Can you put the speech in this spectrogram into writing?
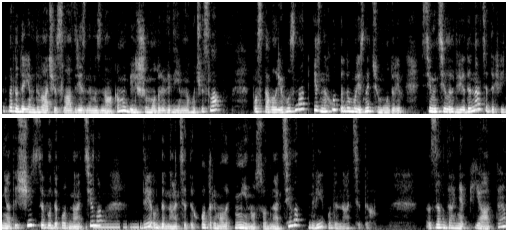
Тепер додаємо два числа з різними знаками, більше модулю від'ємного числа. Поставили його знак і знаходимо різницю модулів. 7,2 відняти 6 це буде 1,2. Отримали мінус 1,2. Завдання п'яте.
